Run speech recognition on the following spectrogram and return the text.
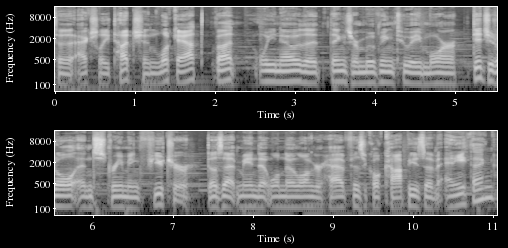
to actually touch and look at, but we know that things are moving to a more digital and streaming future. Does that mean that we'll no longer have physical copies of anything?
